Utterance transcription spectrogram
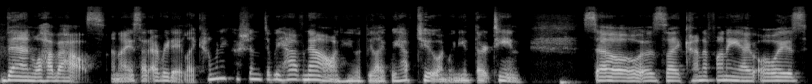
then we'll have a house. And I said every day, like, how many cushions do we have now? And he would be like, we have two and we need 13. So it was like kind of funny. I always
